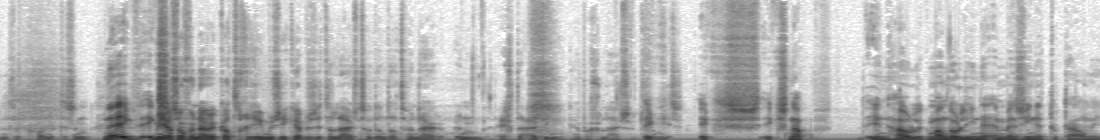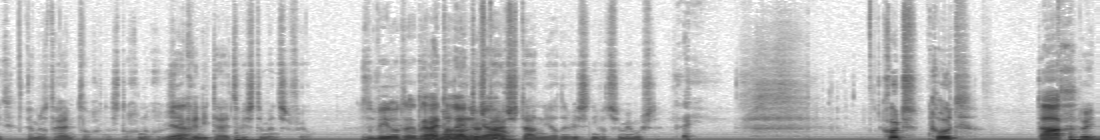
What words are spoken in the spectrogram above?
vind het gewoon... Het is een, Nee, ik, ik, meer alsof we naar een categorie muziek hebben zitten luisteren... dan dat we naar een echte uiting hebben geluisterd. Ik- iets. ik, ik snap inhoudelijk mandoline en benzine totaal niet. Ja, maar dat rijmt toch. Dat is toch genoeg. Ja. Zeker in die tijd wisten mensen veel. De wereld draait Allemaal alleen om auto's jou. thuis staan. Die hadden, wisten niet wat ze mee moesten. Goed. Goed. Dag. Doei.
